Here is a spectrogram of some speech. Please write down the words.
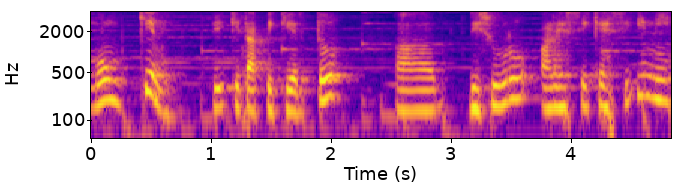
mungkin di, kita pikir tuh uh, disuruh oleh si Casey ini.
